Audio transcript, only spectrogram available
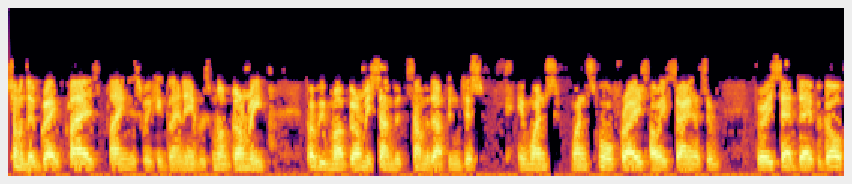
some of the great players playing this week at Glen Eagles, Montgomerie, probably Montgomerie summed it, summed it up in just in one one small phrase. How Holly saying it's a very sad day for golf.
